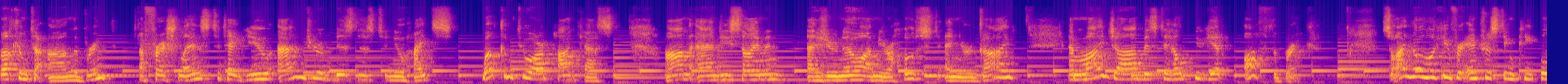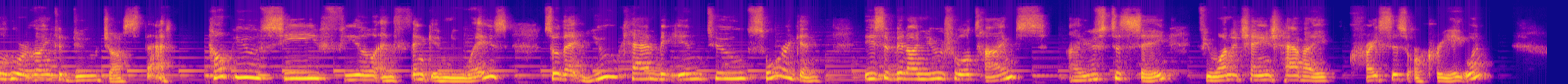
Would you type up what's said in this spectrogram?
Welcome to On the Brink, a fresh lens to take you and your business to new heights. Welcome to our podcast. I'm Andy Simon. As you know, I'm your host and your guide, and my job is to help you get off the brink. So I go looking for interesting people who are going to do just that help you see, feel, and think in new ways so that you can begin to soar again. These have been unusual times. I used to say, if you want to change, have a crisis or create one.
